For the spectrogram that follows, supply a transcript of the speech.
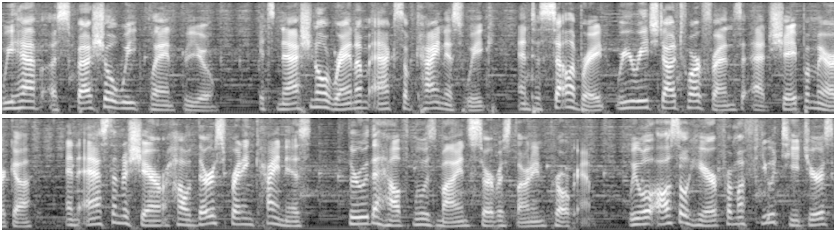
We have a special week planned for you. It's National Random Acts of Kindness Week, and to celebrate, we reached out to our friends at Shape America and asked them to share how they're spreading kindness through the Health Moves Minds service learning program. We will also hear from a few teachers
